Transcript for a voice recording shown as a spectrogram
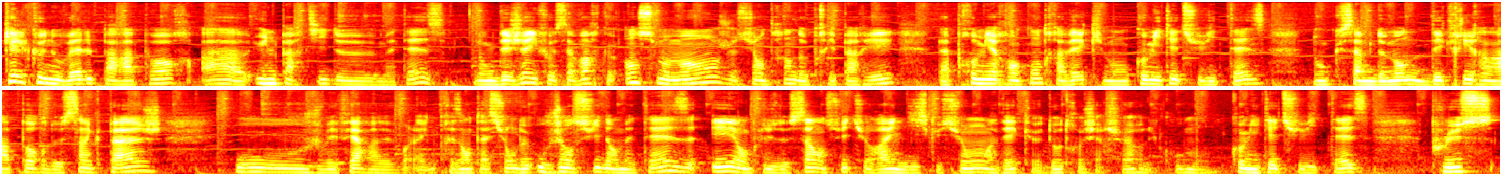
quelques nouvelles par rapport à une partie de ma thèse. Donc déjà il faut savoir qu'en ce moment je suis en train de préparer la première rencontre avec mon comité de suivi de thèse, donc ça me demande d'écrire un rapport de 5 pages, où je vais faire euh, voilà, une présentation de où j'en suis dans ma thèse et en plus de ça ensuite il y aura une discussion avec euh, d'autres chercheurs, du coup mon comité de suivi de thèse, plus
